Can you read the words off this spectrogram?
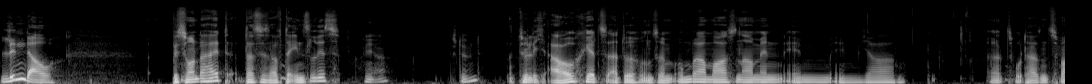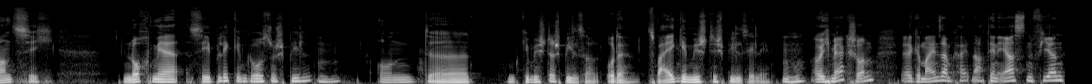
Lindau. Besonderheit, dass es auf der Insel ist. Ja, stimmt. Natürlich auch jetzt auch durch unsere Umbaumaßnahmen im, im Jahr äh, 2020 noch mehr Seeblick im großen Spiel. Mhm. Und äh, gemischter Spielsaal oder zwei gemischte Spielsäle. Mhm. Aber ich merke schon, äh, Gemeinsamkeit nach den ersten Vieren,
